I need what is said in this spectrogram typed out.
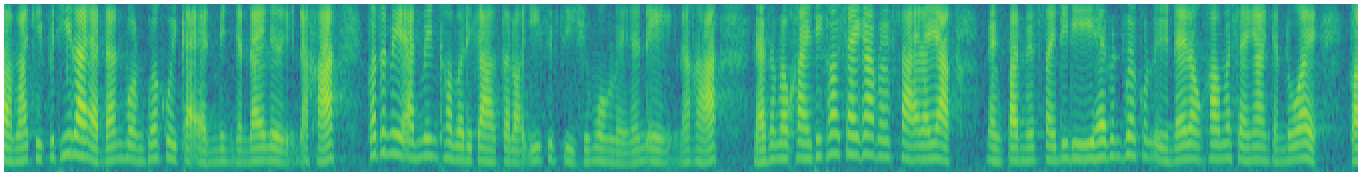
สามารถคลิกไปที่ไลน์แอดด้านบน เพื่อคุยกับแอดมินกันได้เลยนะคะ ก็จะมีแอดมินคอยบริการตลอด 24 ชั่วโมงเลยนั่นเองนะคะ และสำหรับใครที่เข้าใช้งานเว็บไซต์และอยากแบ่งปันเว็บไซต์ดีๆ ให้เพื่อนๆคนอื่นได้ลองเข้ามาใช้งานกันด้วย ก็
